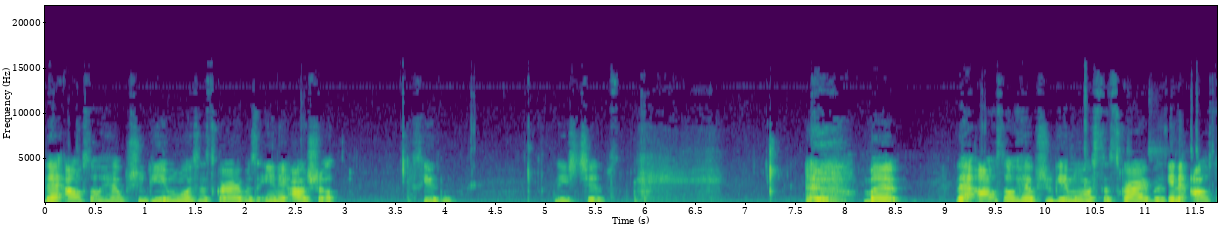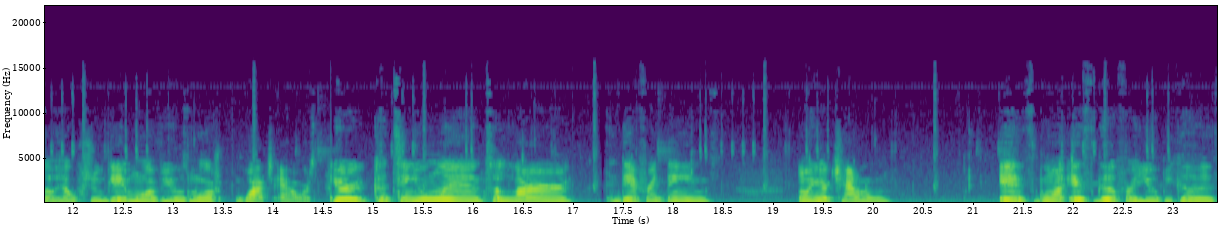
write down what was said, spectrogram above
that also helps you get more subscribers and it also excuse me these chips. But that also helps you get more subscribers and it also helps you get more views more watch hours. You're continuing to learn different things on your channel. It's going it's good for you because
